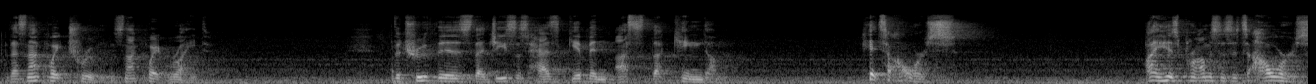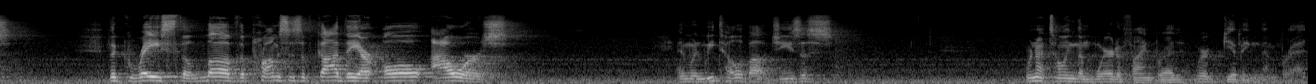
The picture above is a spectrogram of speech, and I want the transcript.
But that's not quite true. It's not quite right. The truth is that Jesus has given us the kingdom. It's ours. By his promises, it's ours. The grace, the love, the promises of God, they are all ours. And when we tell about Jesus, we're not telling them where to find bread, we're giving them bread.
